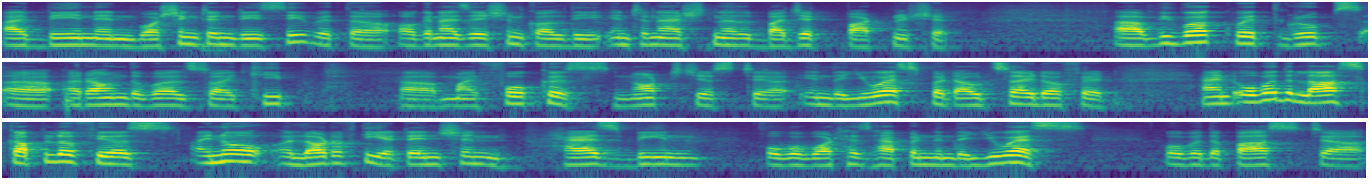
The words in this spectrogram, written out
I've been in Washington, D.C. with an organization called the International Budget Partnership. Uh, we work with groups around the world, so I keep my focus not just in the US but outside of it. And over the last couple of years, I know a lot of the attention has been over what has happened in the US over the past uh,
